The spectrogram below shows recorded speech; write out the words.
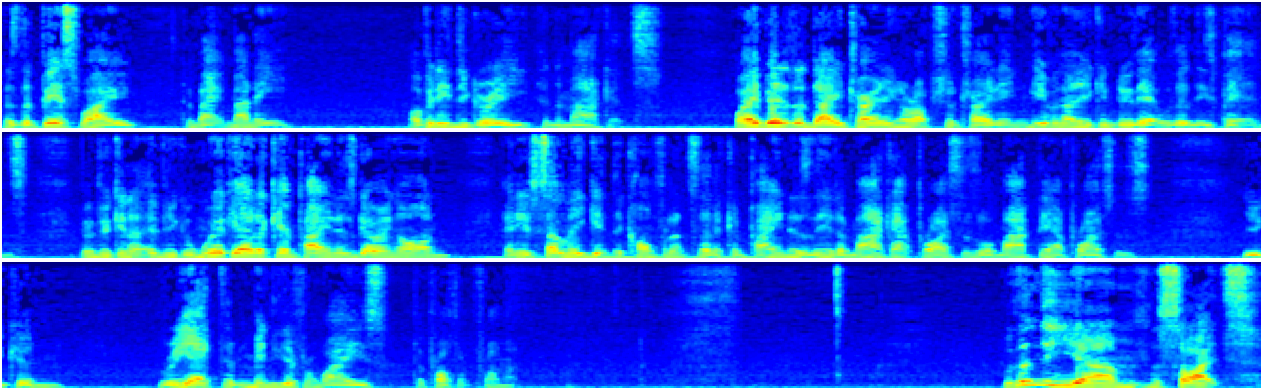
is the best way to make money of any degree in the markets. Way better than day trading or option trading, even though you can do that within these patterns. But if you can, if you can work out a campaign is going on, and you suddenly get the confidence that a campaign is there to mark up prices or mark down prices, you can react in many different ways to profit from it. Within the um, the site's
